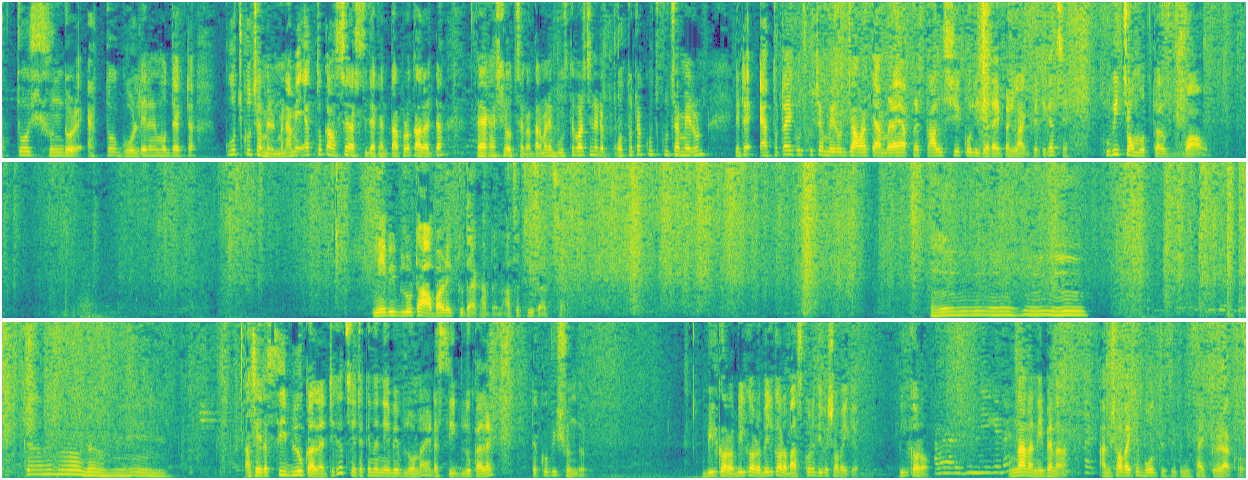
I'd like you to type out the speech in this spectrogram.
এত সুন্দর এত গোল্ডেনের মধ্যে একটা কুচকুচা মেরুন। মানে আমি এত কাছে আসছি, দেখেন তারপর কালারটা ফ্যাকাশে হচ্ছে না। তার মানে বুঝতে পারছেন এটা কতটা কুচকুচা মেরুন? এটা এতটাই কুচকুচা মেরুন যে আমার ক্যামেরায় আপনার কালসে কলিজা টাইপের লাগবে, ঠিক আছে? খুবই চমৎকার, ওয়াও। নেভি ব্লুটা আবার একটু দেখাবেন। আচ্ছা ঠিক আছে। আচ্ছা এটা সি ব্লু কালার ঠিক আছে? এটা কিন্তু নেভি ব্লু না এটা সি ব্লু কালার এটা খুবই সুন্দর। বিল করো বিল করো বিল করো বাস করে দিবে সবাইকে। বিল করো। না না নিবে না। আমি সবাইকে বলতেছি তুমি সাইড করে রাখো।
